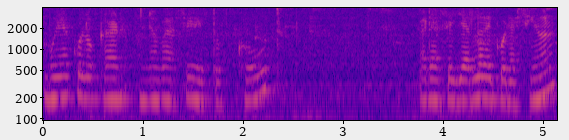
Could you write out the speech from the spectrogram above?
voy a colocar una base de top coat para sellar la decoración.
